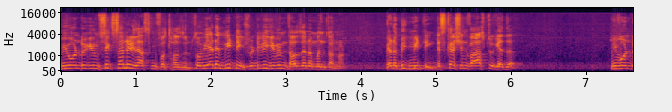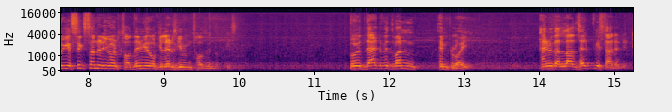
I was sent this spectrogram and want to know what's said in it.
We want to give him 600, he's asking for 1000. So we had a meeting, should we give him 1000 a month or not? We had a big meeting, discussion was together. We want to give 600, He wants 1000. Then we, okay, let's give him 1000 rupees. So with that, with one employee, and with Allah's help, we started it.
